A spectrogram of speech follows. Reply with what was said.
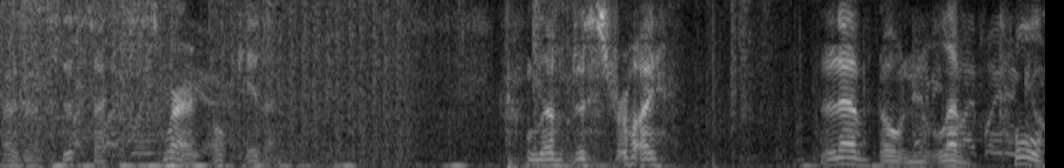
That was an assist, I swear. Okay then. Lev destroy. Lev, oh, Lev pull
